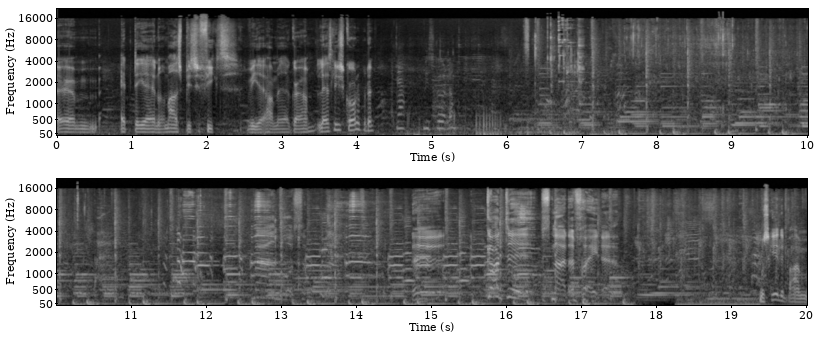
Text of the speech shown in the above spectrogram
Øh, at det er noget meget specifikt, vi har med at gøre. Lad os lige skåle på det. Ja, vi skåler. Øh, godt det snart er fredag. Måske er det bare,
